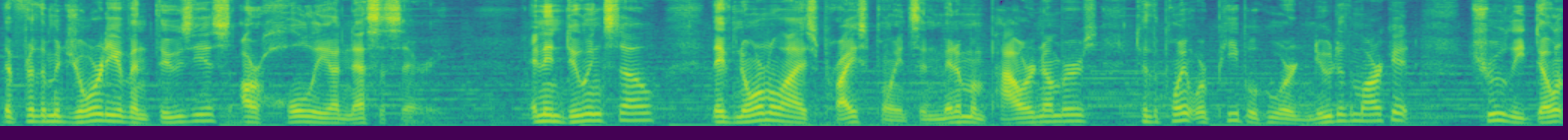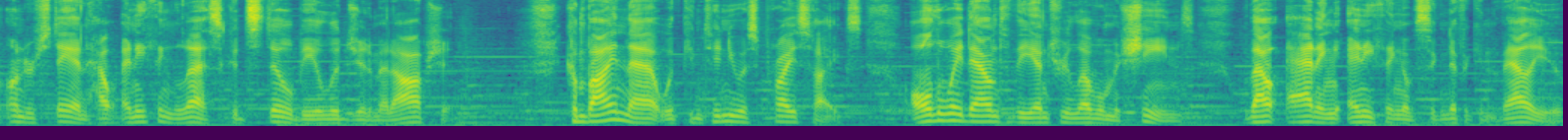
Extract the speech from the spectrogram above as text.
that for the majority of enthusiasts are wholly unnecessary. And in doing so, they've normalized price points and minimum power numbers to the point where people who are new to the market truly don't understand how anything less could still be a legitimate option. Combine that with continuous price hikes, all the way down to the entry level machines, without adding anything of significant value,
